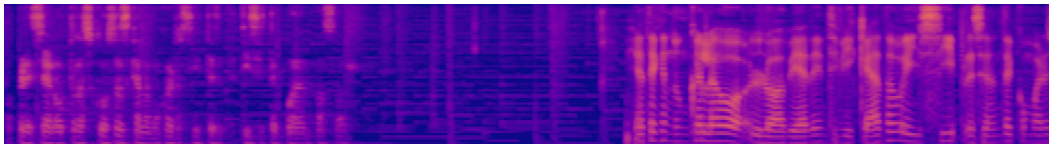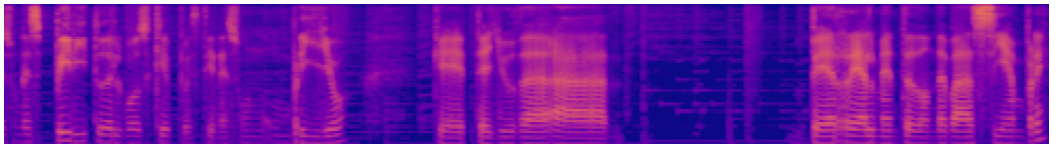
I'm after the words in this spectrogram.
apreciar otras cosas que a lo mejor sí te, a ti sí te pueden pasar. Fíjate que nunca lo, había identificado y sí, precisamente como eres un espíritu del bosque, pues tienes un brillo que te ayuda a ver realmente dónde vas siempre.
